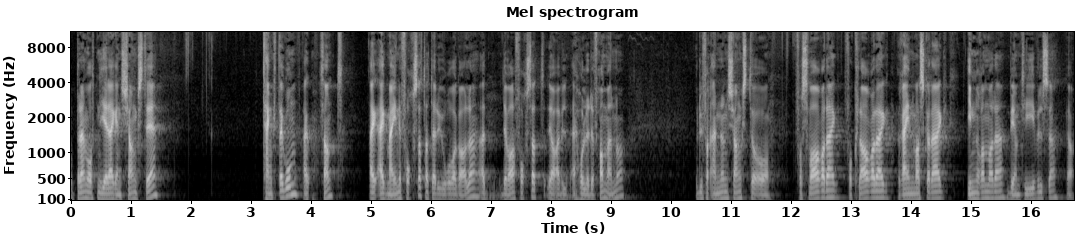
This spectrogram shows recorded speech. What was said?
Og På den måten gir jeg en sjanse til. Tenk deg om. Sant? Jeg, jeg, mener fortsatt at det du gjorde, var gale. Jeg, det var fortsatt, ja, jeg, vil, jeg holder det fram ennå. Og Du får enda en sjanse til å forsvare deg, forklare deg, renvaske deg, innrømme det, be om tilgivelse. Ja.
